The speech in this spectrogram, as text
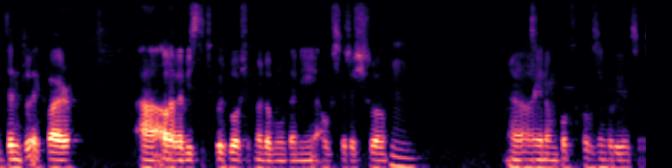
intent to acquire, a, ale ve výsledku už bylo všechno domluvené a už se řešilo hmm. uh, jenom po closingové věci.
